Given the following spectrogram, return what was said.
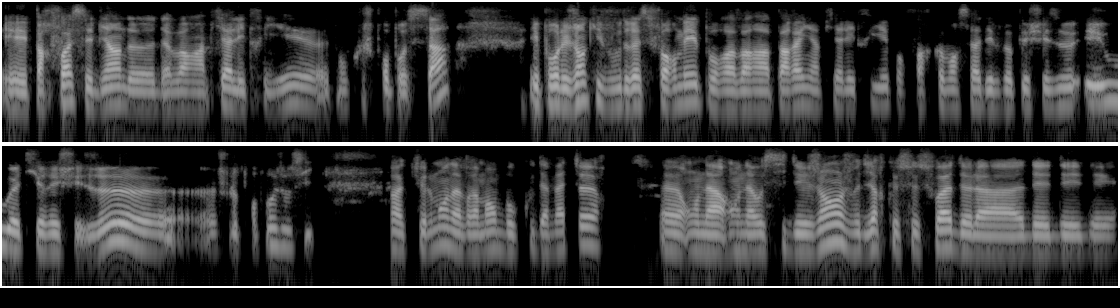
Et parfois, c'est bien d'avoir un pied à l'étrier. Donc, je propose ça. Et pour les gens qui voudraient se former pour avoir un pareil, un pied à l'étrier pour pouvoir commencer à développer chez eux et ou à tirer chez eux, euh, je le propose aussi. Actuellement, on a vraiment beaucoup d'amateurs. Euh, on a aussi des gens, je veux dire que ce soit de la des, des,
